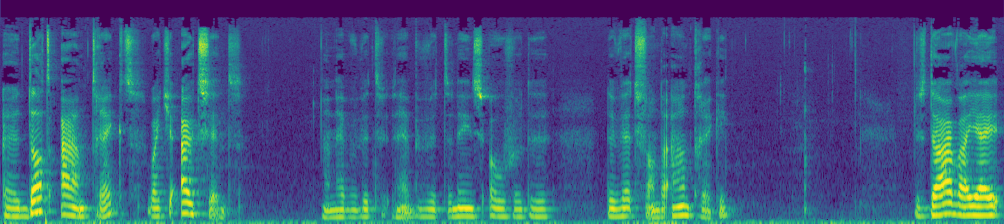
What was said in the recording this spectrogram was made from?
uh, dat aantrekt wat je uitzendt. Dan hebben we het, hebben we het ineens over de, de wet van de aantrekking. Dus daar waar jij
